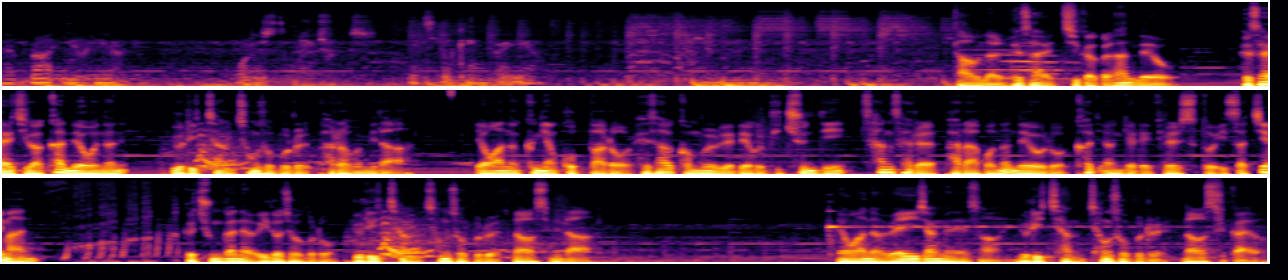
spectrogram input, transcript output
that brought you here. What is the Matrix? It's looking for you. 다음날 회사에 지각을 한 네오. 회사에 지각한 네오는 유리창 청소부를 바라봅니다. 영화는 그냥 곧바로 회사 건물 외벽을 비춘 뒤 상사를 바라보는 네오로 컷 연결이 될 수도 있었지만 그 중간에 의도적으로 유리창 청소부를 넣었습니다. 영화는 왜 이 장면에서 유리창 청소부를 넣었을까요?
